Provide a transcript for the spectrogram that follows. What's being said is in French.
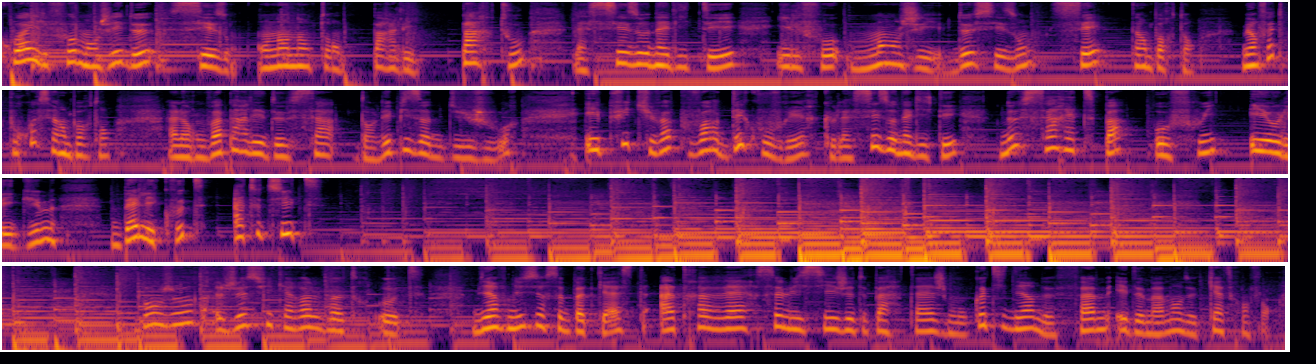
Pourquoi il faut manger de saison On en entend parler partout, la saisonnalité, il faut manger de saison, c'est important. Mais en fait, pourquoi c'est important? Alors, on va parler de ça dans l'épisode du jour. Et puis, tu vas pouvoir découvrir que la saisonnalité ne s'arrête pas aux fruits et aux légumes. Belle écoute, à tout de suite je suis Carole, votre hôte. Bienvenue sur ce podcast. À travers celui-ci, je te partage mon quotidien de femme et de maman de 4 enfants.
